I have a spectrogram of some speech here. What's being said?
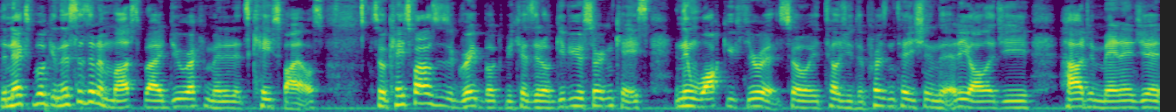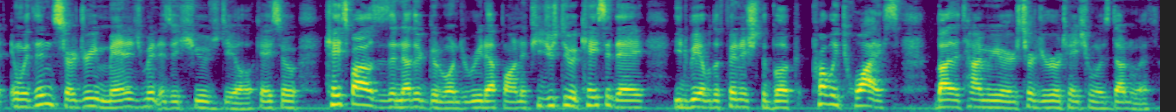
The next book, and this isn't a must, but I do recommend it, it's Case Files. So Case Files is a great book because it'll give you a certain case and then walk you through it. So it tells you the presentation, the etiology, how to manage it. And within surgery, management is a huge deal. Okay, so Case Files is another good one to read up on. If you just do a case a day, you'd be able to finish the book probably twice by the time your surgery rotation was done with.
